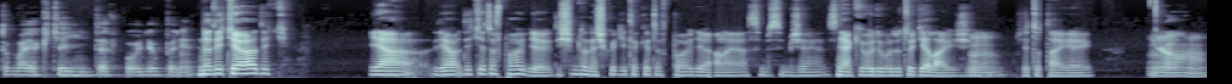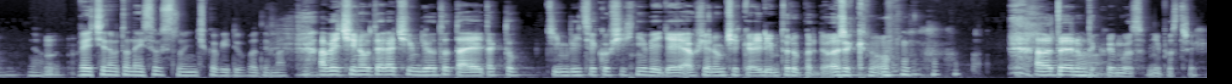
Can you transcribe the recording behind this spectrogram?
to má jak chtějí, Mhm. to je v pohodě úplně. No teď jo, teď, já, jo, teď je to v pohodě, když jim to neškodí, tak je to v pohodě, ale já si myslím, že z nějakého důvodu to dělají, že, Mhm. že to tají. Jo, no. Jo. Mm. Většinou to nejsou sluníčkový důvody, Martin. A většinou teda čím díl to tají, tak to tím víc jako všichni vědějí a už jenom čekají, kdy jim to do prdele řeknou. Ale to je jenom No. takový můj osobní postřeh.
